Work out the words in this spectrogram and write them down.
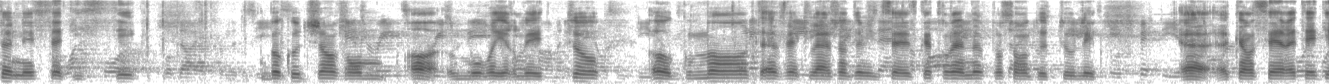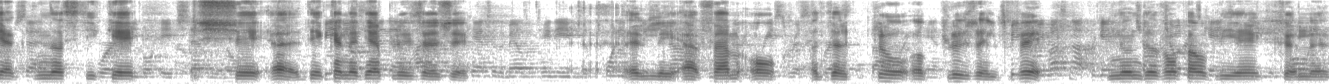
données statistiques, beaucoup de gens vont mourir. Les taux augmente avec l'âge en 2016. 89% de tous les euh, cancers étaient diagnostiqués chez euh, des Canadiens plus âgés. Les euh, femmes ont de taux plus élevés. Nous ne devons pas oublier que le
